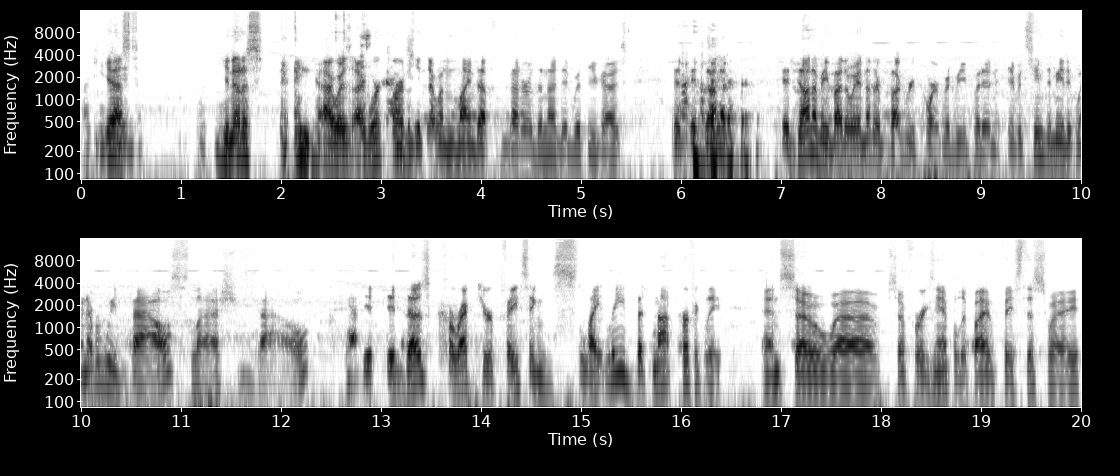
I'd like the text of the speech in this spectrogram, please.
like you Yes. did with me. You notice I was I worked hard to get that one lined up better than I did with you guys. It, it, dawned, on- it dawned on me, by the way, another bug report would be put in. It would seem to me that whenever we bow slash bow, Yeah. it, it does correct your facing slightly, but not perfectly. And so, uh, so for example, if I face this way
